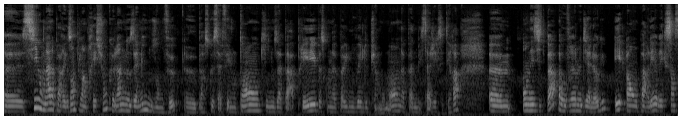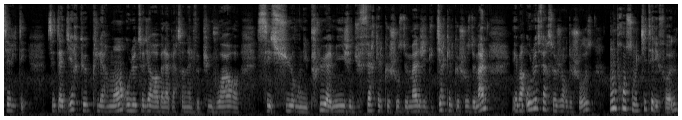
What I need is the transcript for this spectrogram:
Euh, si on a par exemple l'impression que l'un de nos amis nous en veut, euh, parce que ça fait longtemps qu'il nous a pas appelé, parce qu'on n'a pas eu de nouvelles depuis un moment, on n'a pas de message, etc., euh, on n'hésite pas à ouvrir le dialogue et à en parler avec sincérité. C'est-à-dire que clairement, au lieu de se dire ah bah la personne elle veut plus me voir, c'est sûr, on n'est plus amis, j'ai dû faire quelque chose de mal, j'ai dû dire quelque chose de mal, et eh ben au lieu de faire ce genre de choses, on prend son petit téléphone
